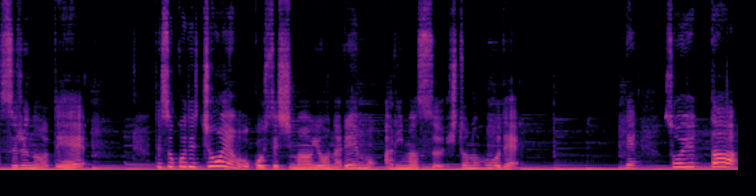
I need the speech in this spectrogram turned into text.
するのででそこで腸炎を起こしてしまうような例もあります人の方で。でそういった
